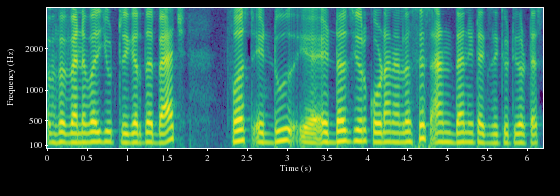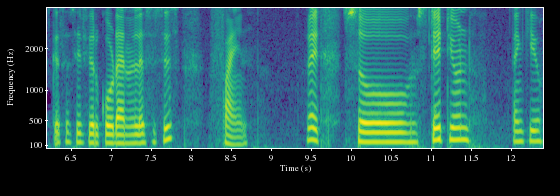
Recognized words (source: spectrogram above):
whenever you trigger the batch first it do it does your code analysis and then it execute your test cases. If your code analysis is fine. Right. So stay tuned. Thank you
